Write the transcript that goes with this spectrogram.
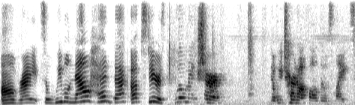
All right, so we will now head back upstairs. We'll make sure that we turn off all those lights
